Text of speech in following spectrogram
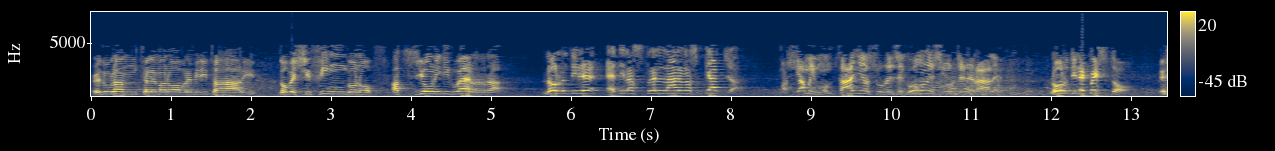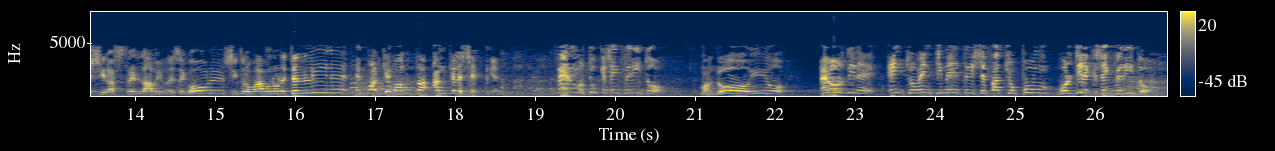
E durante le manovre militari, dove si fingono azioni di guerra, l'ordine è di rastrellare la spiaggia. Ma siamo in montagna sul Resegone, signor generale. L'ordine è questo. E si rastrellava il Resegone, si trovavano le telline e qualche volta anche le seppie. Fermo tu che sei ferito! Ma no, io... È l'ordine! Entro 20 metri se faccio pum vuol dire che sei ferito!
